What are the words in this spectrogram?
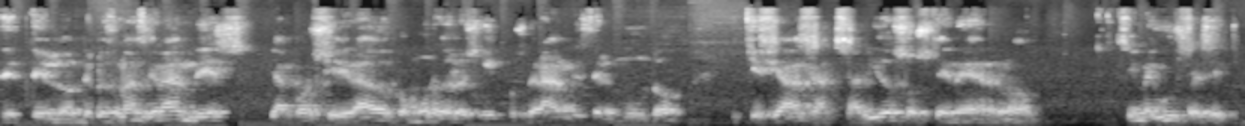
de, los más grandes, ya considerado como uno de los equipos grandes del mundo y que se ha sabido sostener, ¿no? Sí, me gusta ese equipo.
